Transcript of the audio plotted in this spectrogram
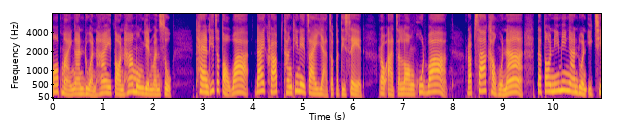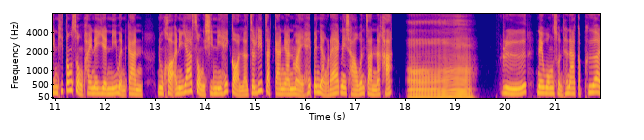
มอบหมายงานด่วนให้ตอน5โมงเย็นวันศุกร์แทนที่จะตอบว่าได้ครับ ทั้งที่ในใจอยากจะปฏิเสธ เราอาจจะลองพูดว่า รับทราบข่าวหัวหน้า แต่ตอนนี้มีงานด่วนอีกชิ้นที่ต้องส่งภายในเย็นนี้เหมือนกัน หนูขออนุญาตส่งชิ้นนี้ให้ก่อนแล้วจะรีบจัดการงานใหม่ให้เป็นอย่างแรกในเช้าวันจันทร์นะคะอ๋อ หรือในวงสนทนากับเพื่อน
